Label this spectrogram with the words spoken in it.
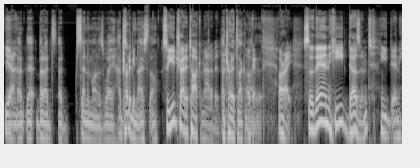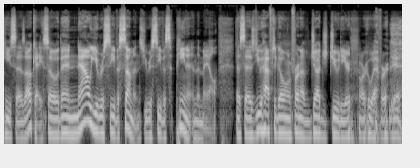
Yeah. That- but I'd, I'd send him on his way. I'd try to be nice though. So you try to talk him out of it. I then. try to talk him out of it. All right. So then he doesn't. He and he says, "Okay." So then now you receive a summons. You receive a subpoena in the mail that says you have to go in front of Judge Judy or, or whoever. Yeah.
